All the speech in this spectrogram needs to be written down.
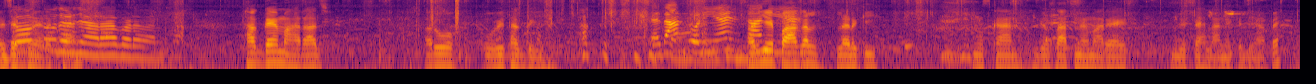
रिज़र्व में रखा। उधर जा रहा है बड़ा वाला। थक गए महाराज। और वो वो भी थक गई है। शैतान थोड़ी है और ये पागल लड़की। मुस्कान जो साथ में हमारे मुझे टहलाने के लिए यहाँ पे।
